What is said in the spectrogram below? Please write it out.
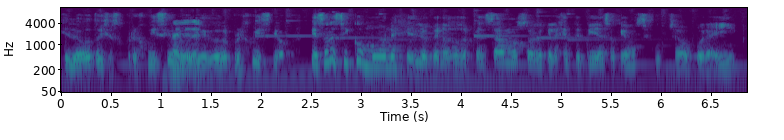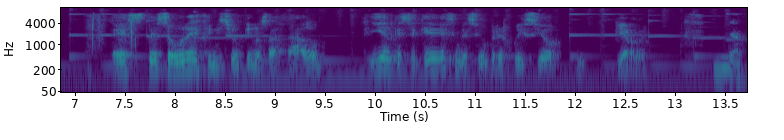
y luego tú dices un prejuicio y luego otro prejuicio, que son así comunes lo que nosotros pensamos o lo que la gente piensa o que hemos escuchado por ahí, este, según la definición que nos has dado. Y el que se quede sin decir un prejuicio pierde. Ya.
